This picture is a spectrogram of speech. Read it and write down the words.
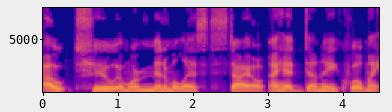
out to a more minimalist style. I had done a quilt my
